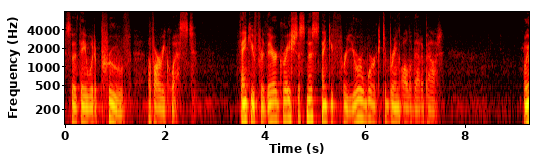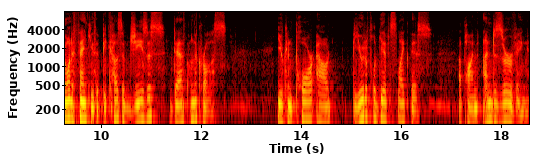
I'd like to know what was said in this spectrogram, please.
so that they would approve of our request. Thank you for their graciousness. Thank you for your work to bring all of that about. And we want to thank you that because of Jesus' death on the cross, you can pour out beautiful gifts like this upon undeserving,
